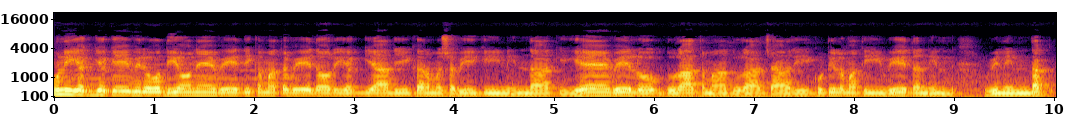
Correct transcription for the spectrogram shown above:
उन यज्ञ के विरोधियों ने वेदिक मत वेद और यज्ञ आदि कर्म सभी की निंदा की है। वे लोग दुरात्मा, दुराचारी, कुटिलमती वेद निंद विनिंदक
